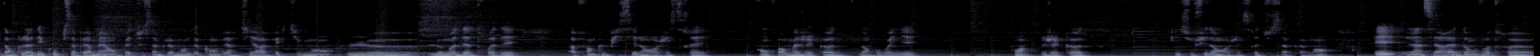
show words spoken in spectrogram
Donc la découpe, ça permet en fait tout simplement de convertir effectivement le, modèle 3D afin que vous puissiez l'enregistrer en format G-code. Donc vous voyez, point G-code, qu'il suffit d'enregistrer tout simplement et l'insérer dans votre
